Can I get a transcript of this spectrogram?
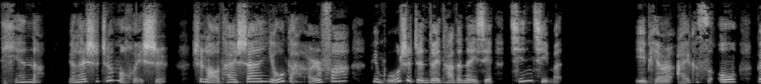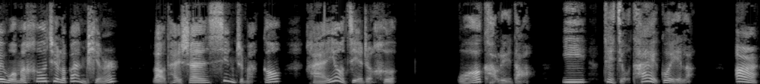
天哪，原来是这么回事！是老泰山有感而发，并不是针对他的那些亲戚们。一瓶 XO 被我们喝去了半瓶儿，老泰山兴致蛮高，还要接着喝。我考虑到：一，这酒太贵了；二，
